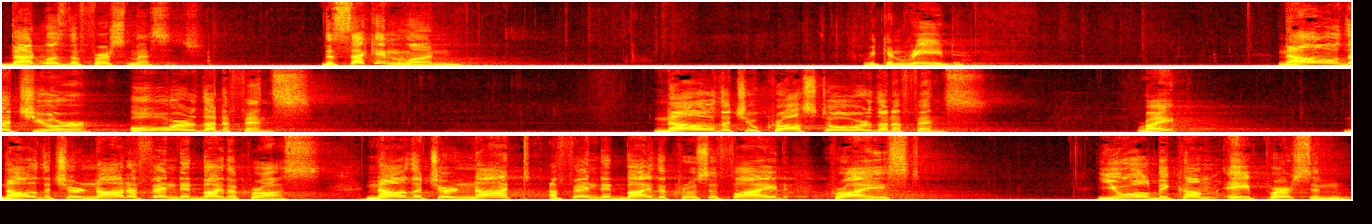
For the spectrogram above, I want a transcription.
that was the first message. The second one, we can read now that you're over that offense, now that you've crossed over that offense, right? Now that you're not offended by the cross, now that you're not offended by the crucified Christ, you will become a person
